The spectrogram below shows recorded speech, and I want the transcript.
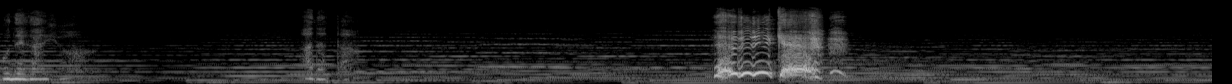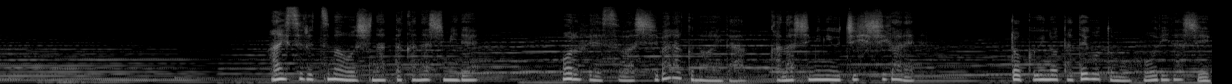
お願いよ。愛する妻を失った悲しみでオルフェウスはしばらくの間悲しみに打ちひしがれ得意の盾事も放り出し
